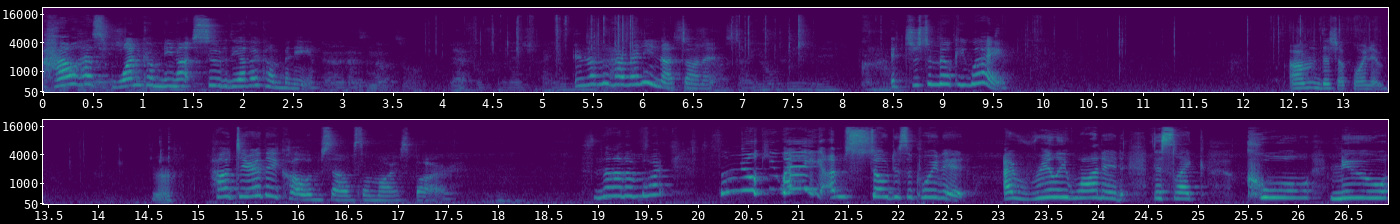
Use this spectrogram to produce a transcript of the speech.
How has one company not sued the other company? And it has nuts on it. It doesn't have any nuts on it. It's just a Milky Way. I'm disappointed. How dare they call themselves a Mars bar? It's not a Mars. It's a Milky Way. I'm so disappointed. I really wanted this like cool new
